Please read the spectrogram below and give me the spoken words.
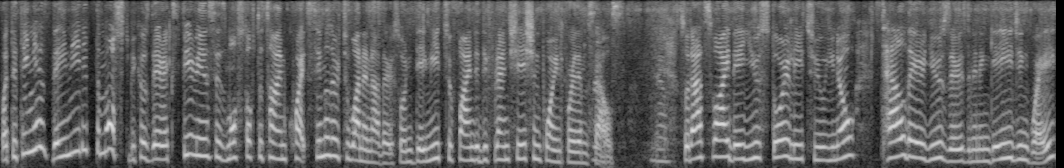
But the thing is, they need it the most because their experience is most of the time quite similar to one another. So they need to find a differentiation point for themselves. Yeah. Yeah. So that's why they use Storyly to, you know, tell their users in an engaging way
